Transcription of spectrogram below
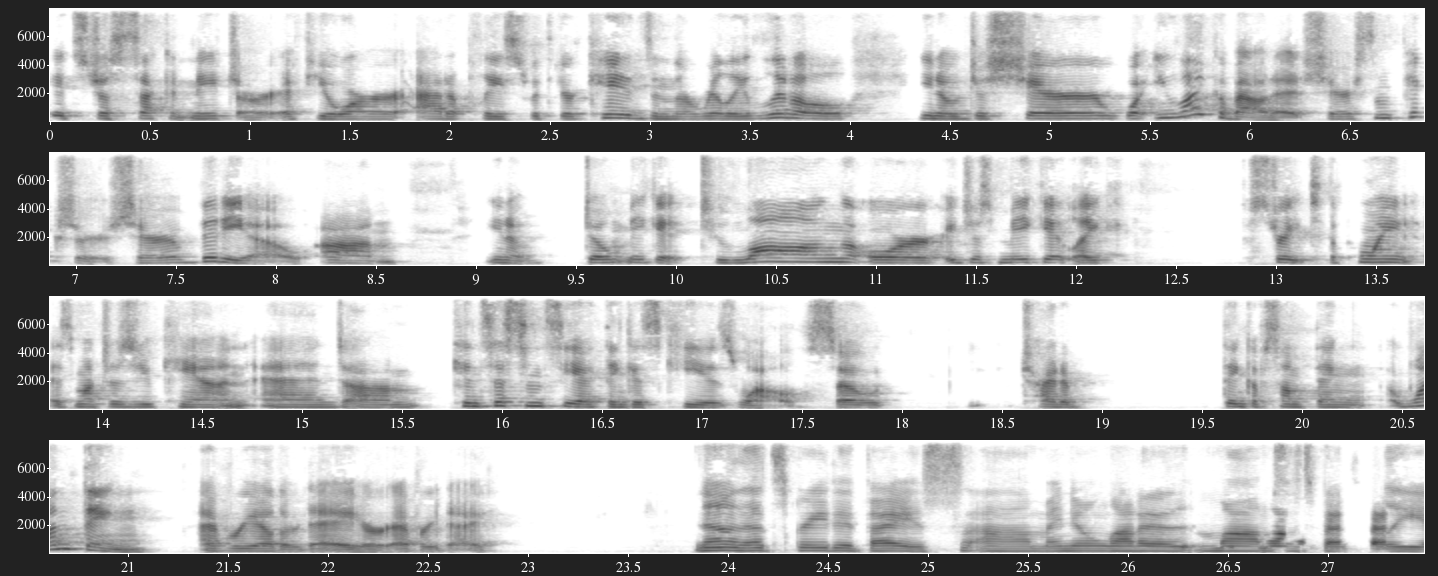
it's just second nature. If you're at a place with your kids and they're really little you know just share what you like about it. Share some pictures share a video um, you know don't make it too long or just make it like straight to the point as much as you can and um, consistency i think is key as well. So try to think of something one thing every other day or every day no, that's great advice. Um, I know a lot of moms, especially,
